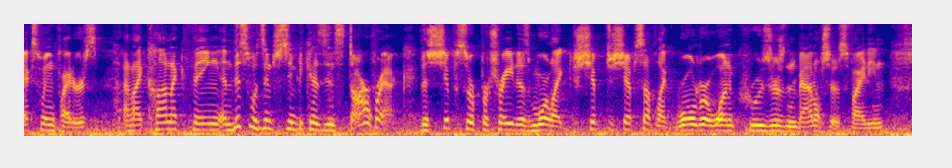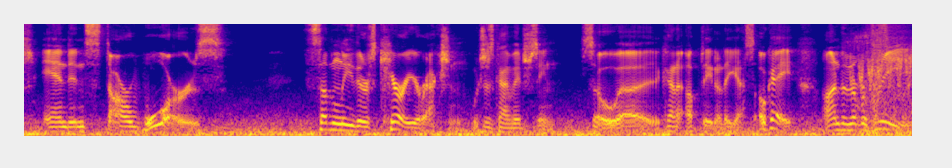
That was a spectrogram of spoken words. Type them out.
X-wing fighters, an iconic thing, and this was interesting because in Star Trek the ships are portrayed as more like ship-to-ship stuff, like World War One cruisers and battleships fighting, and in Star Wars suddenly there's carrier action, which is kind of interesting. So, uh, kind of updated, I guess. Okay, on to number three.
